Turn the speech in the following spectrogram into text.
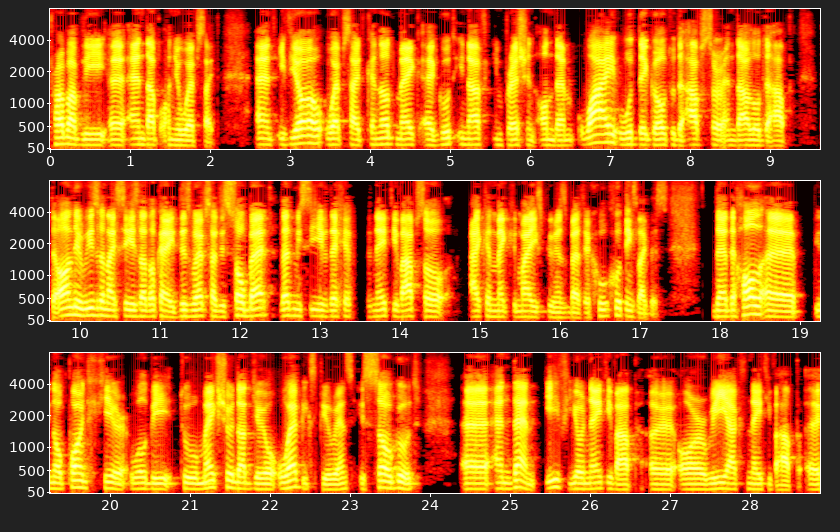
probably uh, end up on your website and if your website cannot make a good enough impression on them why would they go to the app store and download the app the only reason i see is that okay this website is so bad let me see if they have native app so I can make my experience better. Who who thinks like this? The the whole uh, you know point here will be to make sure that your web experience is so good. Uh, and then if your native app uh, or React native app uh,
